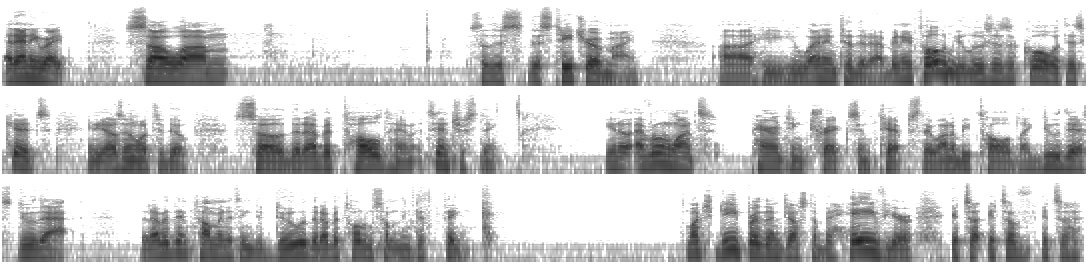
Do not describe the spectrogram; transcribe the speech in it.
At any rate, so um, so this this teacher of mine, uh, he, he went into the Rebbe and he told him he loses his cool with his kids and he doesn't know what to do. So the Rebbe told him, it's interesting. You know, everyone wants parenting tricks and tips. They want to be told, like, do this, do that. The Rebbe didn't tell him anything to do. The Rebbe told him something to think. It's much deeper than just a behavior. It's a, it's a, it's a,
